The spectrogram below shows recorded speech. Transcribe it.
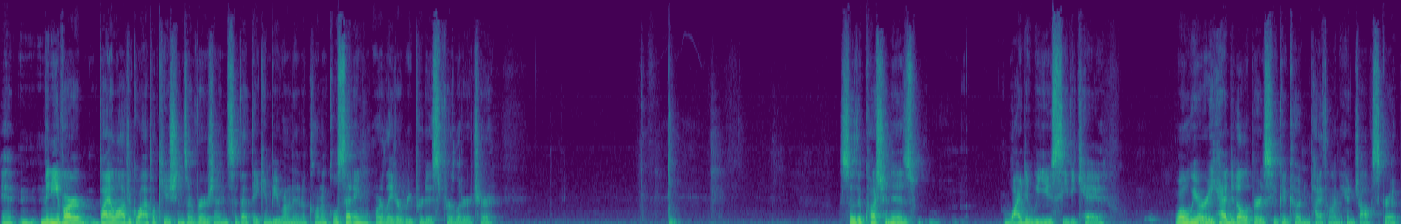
And many of our biological applications are versioned so that they can be run in a clinical setting or later reproduced for literature. So the question is, why did we use CDK? Well, we already had developers who could code in Python and JavaScript.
